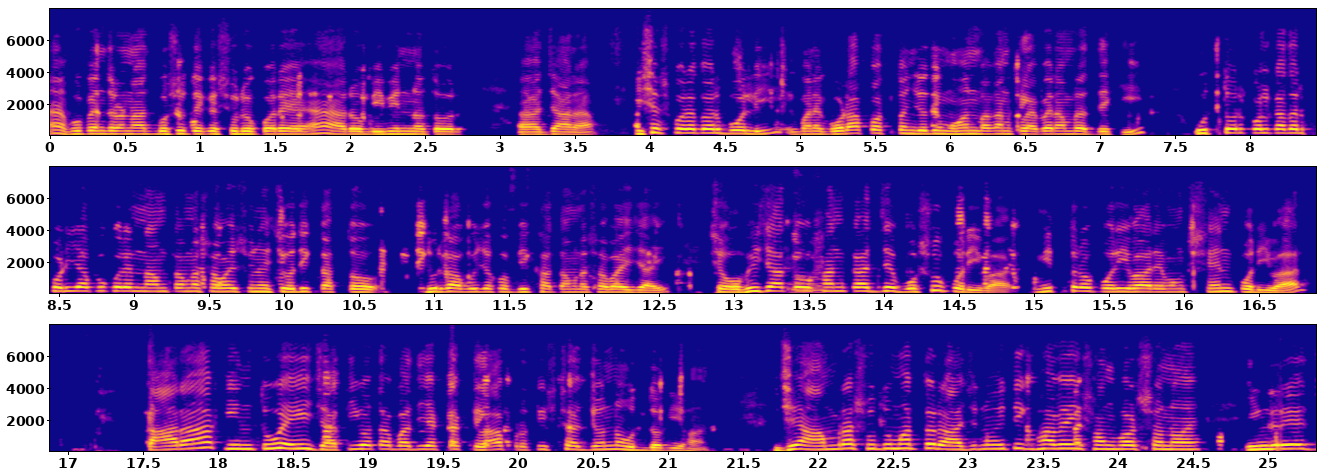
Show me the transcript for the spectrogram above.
হ্যাঁ ভূপেন্দ্রনাথ বসু থেকে শুরু করে হ্যাঁ আরও বিভিন্ন তোর আহ, যারা বিশেষ করে তোর বলি মানে গোড়াপত্তন যদি মোহনবাগান ক্লাবের আমরা দেখি উত্তর কলকাতার ফড়িয়া পুকুরের নাম তো আমরা সবাই শুনেছি অধিকার তো দুর্গাপুজো খুব বিখ্যাত আমরা সবাই যাই। সে অভিজাত ওখানকার যে বসু পরিবার মিত্র পরিবার এবং সেন পরিবার তারা কিন্তু এই জাতীয়তাবাদী একটা ক্লাব প্রতিষ্ঠার জন্য উদ্যোগী হন। যে আমরা শুধুমাত্র রাজনৈতিকভাবে এই সংঘর্ষ নয়, ইংরেজ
